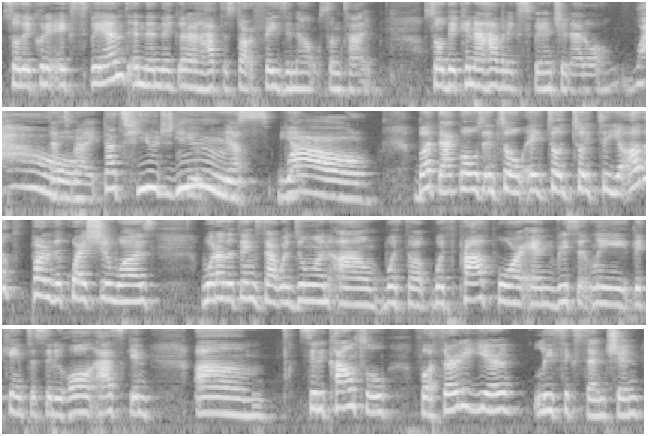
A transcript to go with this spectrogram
so they couldn't expand, and then they're gonna have to start phasing out sometime. So they cannot have an expansion at all. Wow, that's right. That's huge news. Yep. Yep. Wow. But that goes, and so, and so to, to your other part of the question was what are the things that we're doing um, with the with Provport? And recently they came to City Hall asking um, City Council for a 30 year lease extension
